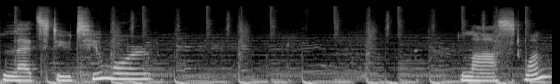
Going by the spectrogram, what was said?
Let's do two more. Last one.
